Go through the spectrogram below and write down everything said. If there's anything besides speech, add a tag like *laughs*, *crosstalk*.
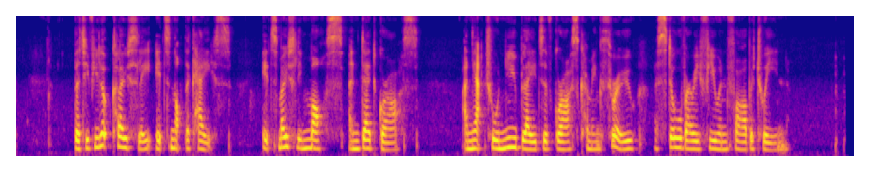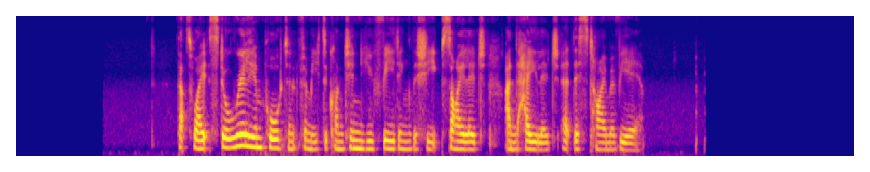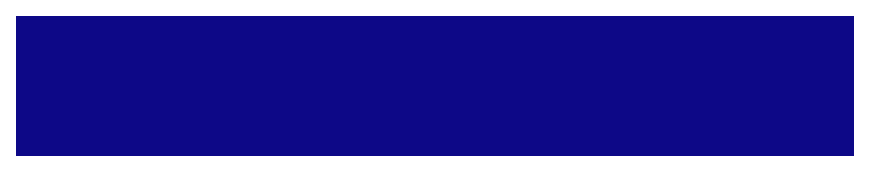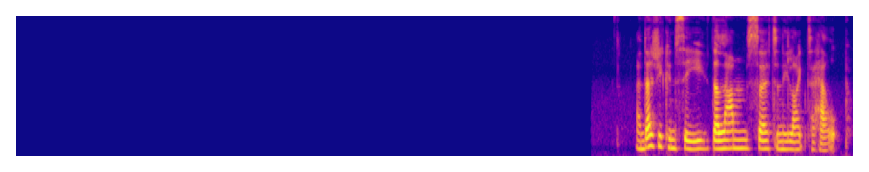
But if you look closely, it's not the case. It's mostly moss and dead grass, and the actual new blades of grass coming through are still very few and far between. That's why it's still really important for me to continue feeding the sheep silage and haylage at this time of year. And as you can see, the lambs certainly like to help.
